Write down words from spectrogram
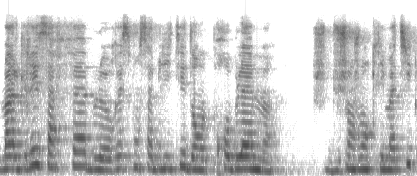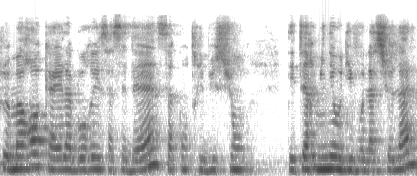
Malgré sa faible responsabilité dans le problème du changement climatique, le Maroc a élaboré sa CDN, sa contribution déterminée au niveau national,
